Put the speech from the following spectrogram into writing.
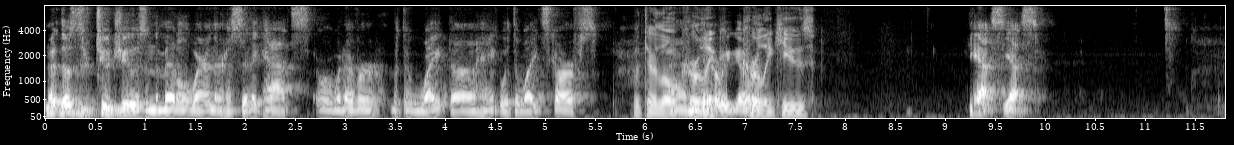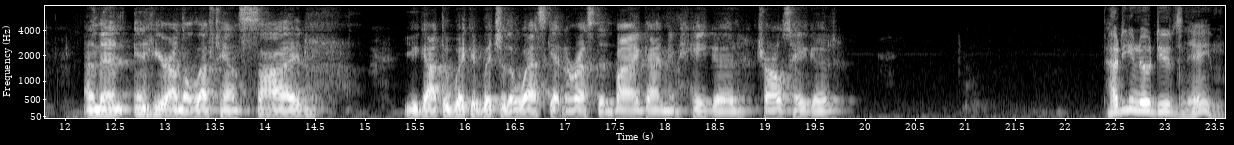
no, those are two Jews in the middle wearing their Hasidic hats or whatever with the white uh, hank with the white scarves. With their little curly curly cues. Yes, yes. And then in here on the left hand side, You got the Wicked Witch of the West getting arrested by a guy named Haygood, Charles Haygood. How do you know dude's name?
